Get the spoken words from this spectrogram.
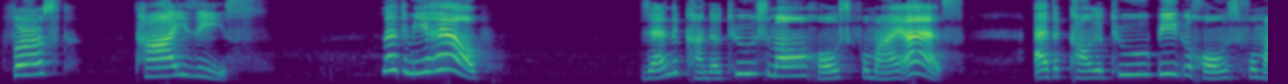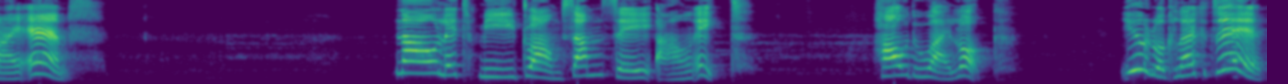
First, tie this. Let me help. Then count two small holes for my eyes, and count two big holes for my arms. let me draw something on it. How do I look? You look like Zip.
